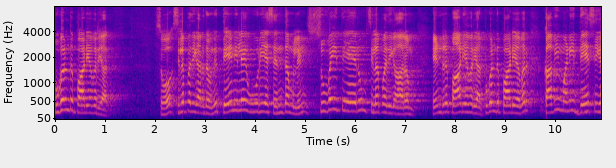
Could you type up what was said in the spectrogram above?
புகழ்ந்து பாடியவர் யார்? ஸோ சிலப்பதிகாரத்தை வந்து தேனிலே ஊறிய செந்தமிழின் சுவை தேரும் சிலப்பதிகாரம் என்று பாடியவர் யார்? புகழ்ந்து பாடியவர் கவிமணி தேசிக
